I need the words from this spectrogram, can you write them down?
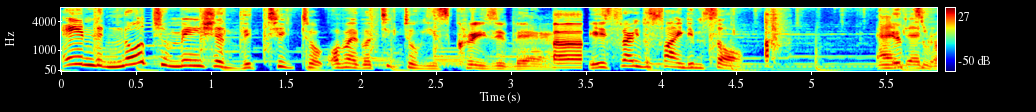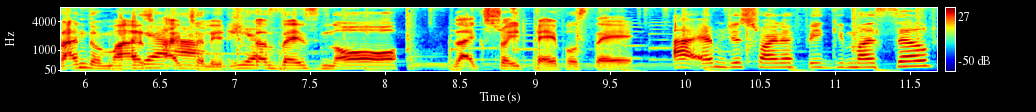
and not to mention the TikTok. Oh my God, TikTok is crazy there. Uh, He's trying to find himself. And It's and- randomized Yeah, actually yeah. because there's no like straight papers there. I am just trying to figure myself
